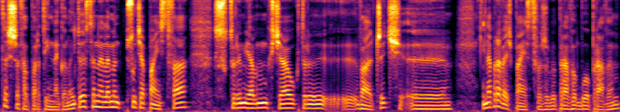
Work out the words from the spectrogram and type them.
też szefa partyjnego. No i to jest ten element psucia państwa, z którym ja bym chciał który, y, walczyć yy, i naprawiać państwo, żeby prawo było prawem,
